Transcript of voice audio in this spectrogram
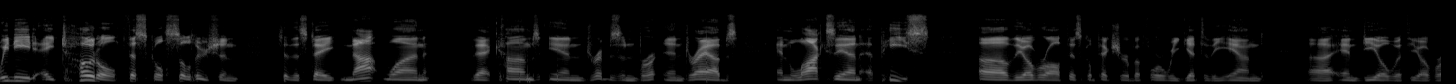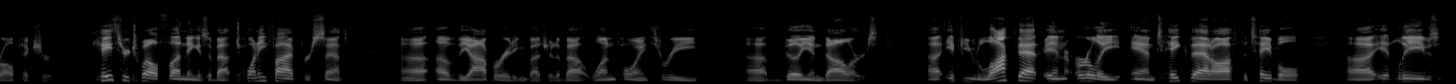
We need a total fiscal solution to the state, not one that comes in dribs and, br- and drabs and locks in a piece of the overall fiscal picture before we get to the end uh, and deal with the overall picture. K through 12 funding is about 25 percent uh, of the operating budget, about 1.3 uh, billion dollars. Uh, if you lock that in early and take that off the table, uh, it leaves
